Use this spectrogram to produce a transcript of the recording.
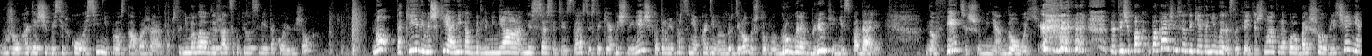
уже уходящий васильково синий, просто обожаю. Так что не могла удержаться, купила себе и такой ремешок. Но такие ремешки, они как бы для меня necessities, да, то есть такие обычные вещи, которые мне просто необходимы в гардеробе, чтобы, грубо говоря, брюки не спадали. Но фетиш у меня новый. это еще пока, пока еще все-таки это не выросло фетиш, но это такое большое увлечение,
